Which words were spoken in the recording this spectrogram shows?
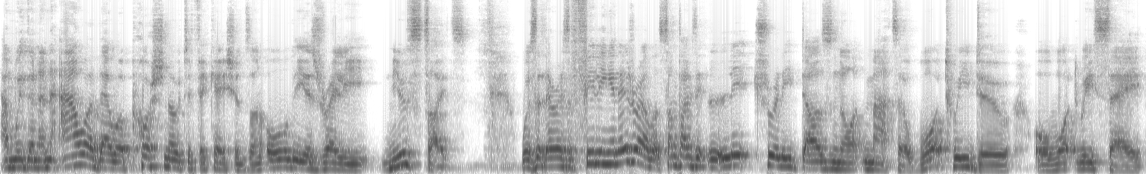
and within an hour there were push notifications on all the Israeli news sites was that there is a feeling in Israel that sometimes it literally does not matter what we do or what we say.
